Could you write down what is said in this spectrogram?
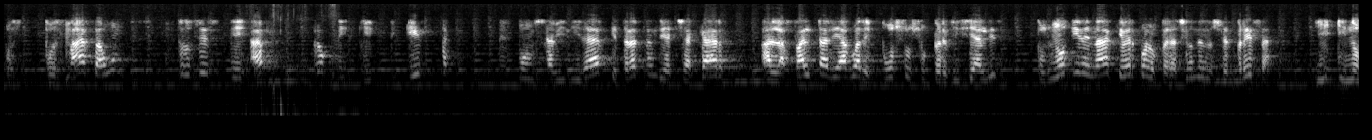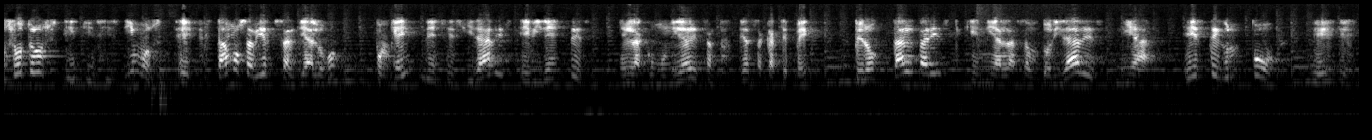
pues, pues más aún. Entonces, eh, creo que, esta responsabilidad que tratan de achacar a la falta de agua de pozos superficiales, pues no tiene nada que ver con la operación de nuestra empresa. Y, nosotros insistimos, eh, estamos abiertos al diálogo porque hay necesidades evidentes en la comunidad de Santa María Zacatepec, pero tal parece que ni a las autoridades ni a este grupo eh,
